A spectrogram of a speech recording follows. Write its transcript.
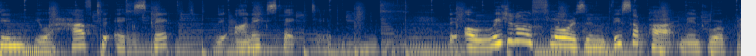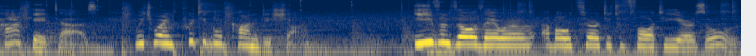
Renovating, you have to expect the unexpected. The original floors in this apartment were parquet tiles, which were in pretty good condition, even though they were about 30 to 40 years old.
